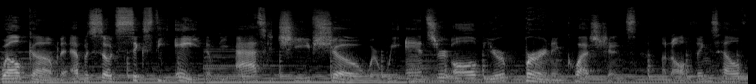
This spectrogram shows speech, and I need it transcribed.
Welcome to episode 68 of the Ask Achieve show, where we answer all of your burning questions on all things health,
